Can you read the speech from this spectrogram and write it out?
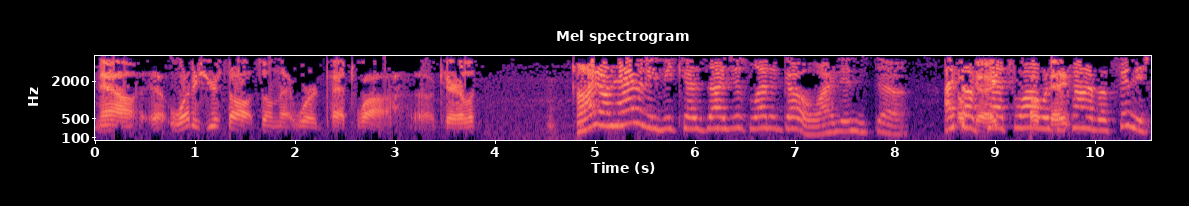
Now, uh, what is your thoughts on that word patois, uh, Carolyn? I don't have any because I just let it go. I didn't. uh I thought Okay, patois was a kind of a finish,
